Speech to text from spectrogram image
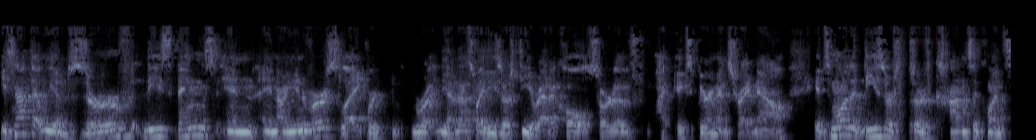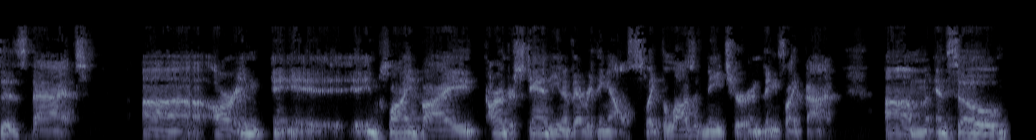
it's not that we observe these things in in our universe like we're, yeah that's why these are theoretical sort of experiments right now. It's more that these are sort of consequences that uh, are in, in, implied by our understanding of everything else like the laws of nature and things like that. Um, and so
